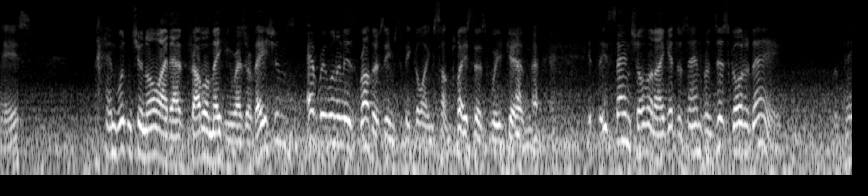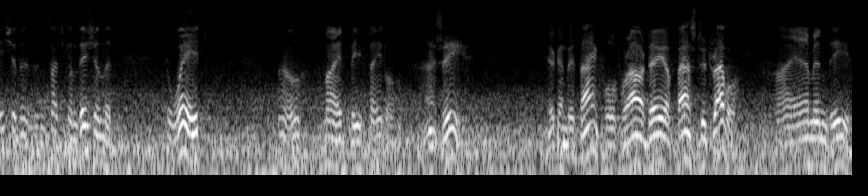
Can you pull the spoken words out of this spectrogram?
case. And wouldn't you know I'd have trouble making reservations? Everyone and his brother seems to be going someplace this weekend. it's essential that I get to San Francisco today. The patient is in such condition that to wait, well, might be fatal. I see. You can be thankful for our day of faster travel. I am indeed.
